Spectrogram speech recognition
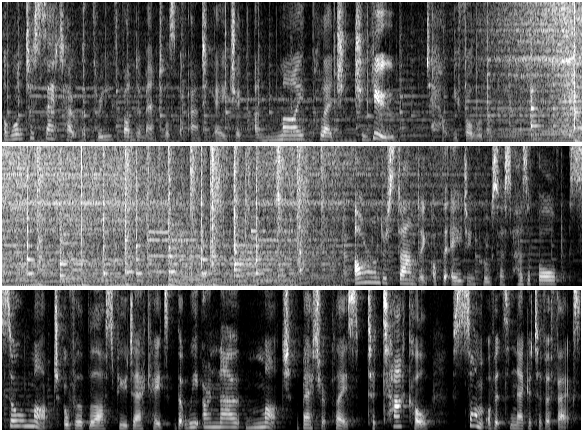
I want to set out the three fundamentals of anti-aging and my pledge to you to help you follow them. Our understanding of the ageing process has evolved so much over the last few decades that we are now much better placed to tackle some of its negative effects,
